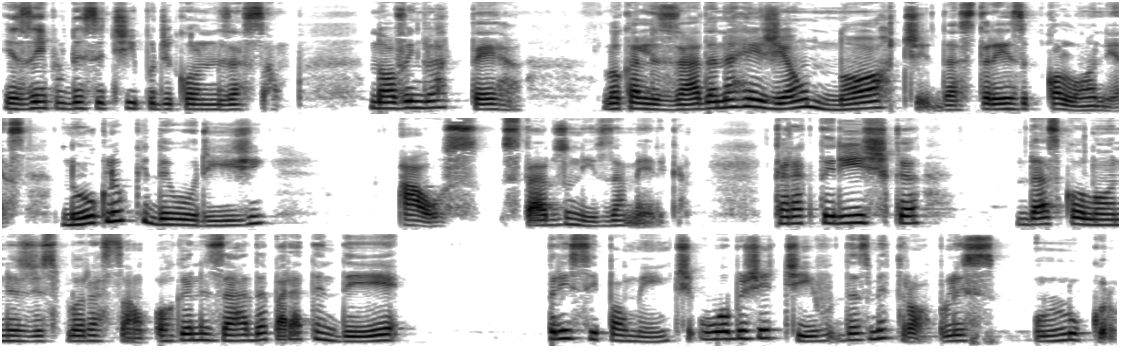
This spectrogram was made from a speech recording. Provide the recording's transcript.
Exemplo desse tipo de colonização: Nova Inglaterra, localizada na região norte das 13 colônias, núcleo que deu origem aos Estados Unidos da América. Característica das colônias de exploração, organizada para atender principalmente o objetivo das metrópoles, o lucro.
